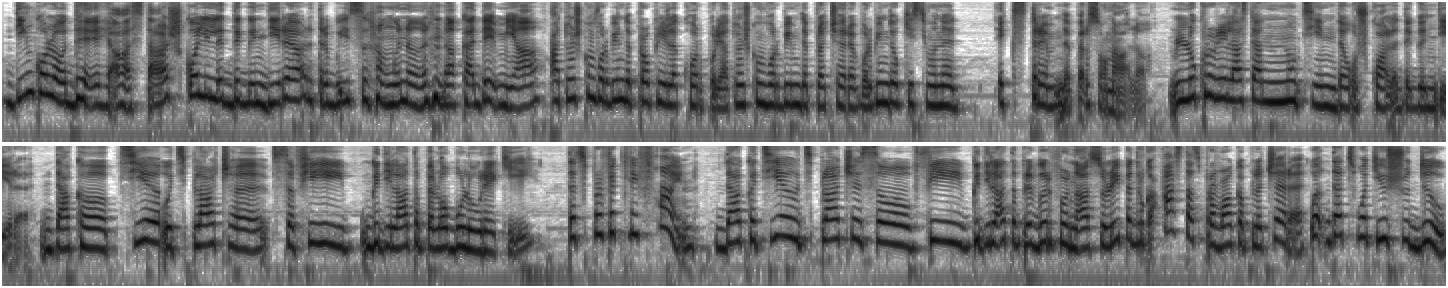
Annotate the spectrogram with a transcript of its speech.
dincolo de asta, școlile de gândire ar trebui să rămână în academia atunci când vorbim de propriile corpuri, atunci când vorbim de plăcere, vorbim de o chestiune extrem de personală. Lucrurile astea nu țin de o școală de gândire. Dacă ție îți place să fii gâdilată pe lobul urechii, that's perfectly fine. Dacă ție îți place să fii gâdilată pe vârful nasului, pentru că asta îți provoacă plăcere, well, that's what you should do.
